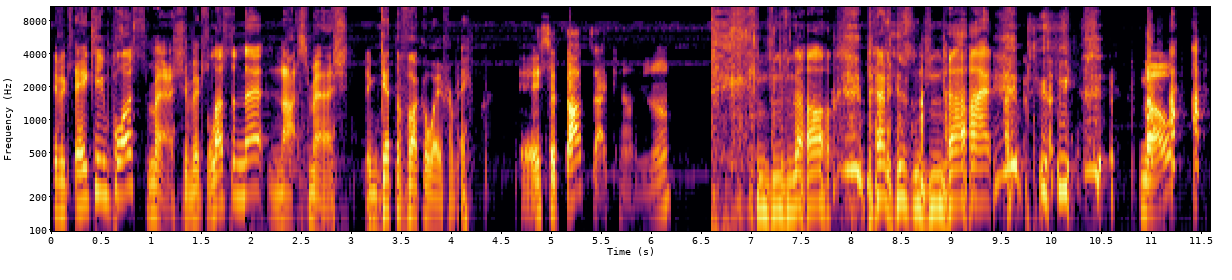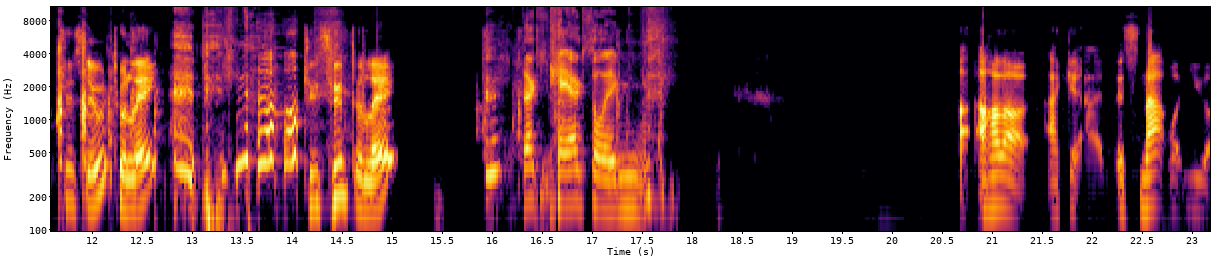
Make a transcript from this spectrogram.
If it's 18 plus, smash. If it's less than that, not smash. And get the fuck away from me. It's the thoughts that count, you know? no, that is not. No? Too soon? Too late? no, Too soon? Too late? that's canceling. Uh, uh, hold on. I can It's not what you.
